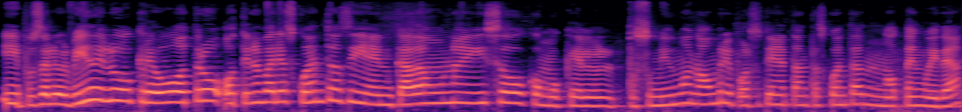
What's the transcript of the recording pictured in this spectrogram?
y pues se le olvida y luego creó otro o tiene varias cuentas y en cada una hizo como que pues, su mismo nombre y por eso tiene tantas cuentas, no tengo idea.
